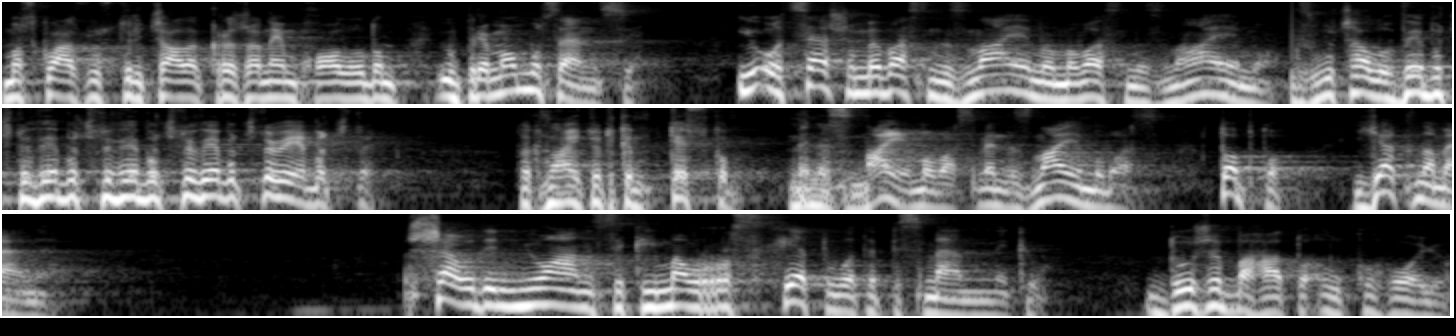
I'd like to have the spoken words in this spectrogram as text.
Москва зустрічала крижаним холодом і в прямому сенсі. І оце, що ми вас не знаємо, ми вас не знаємо. Звучало вибачте, вибачте, вибачте, вибачте, вибачте. Так знаєте, таким тиском. Ми не знаємо вас, ми не знаємо вас. Тобто, як на мене, ще один нюанс, який мав розхитувати письменників. Дуже багато алкоголю.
